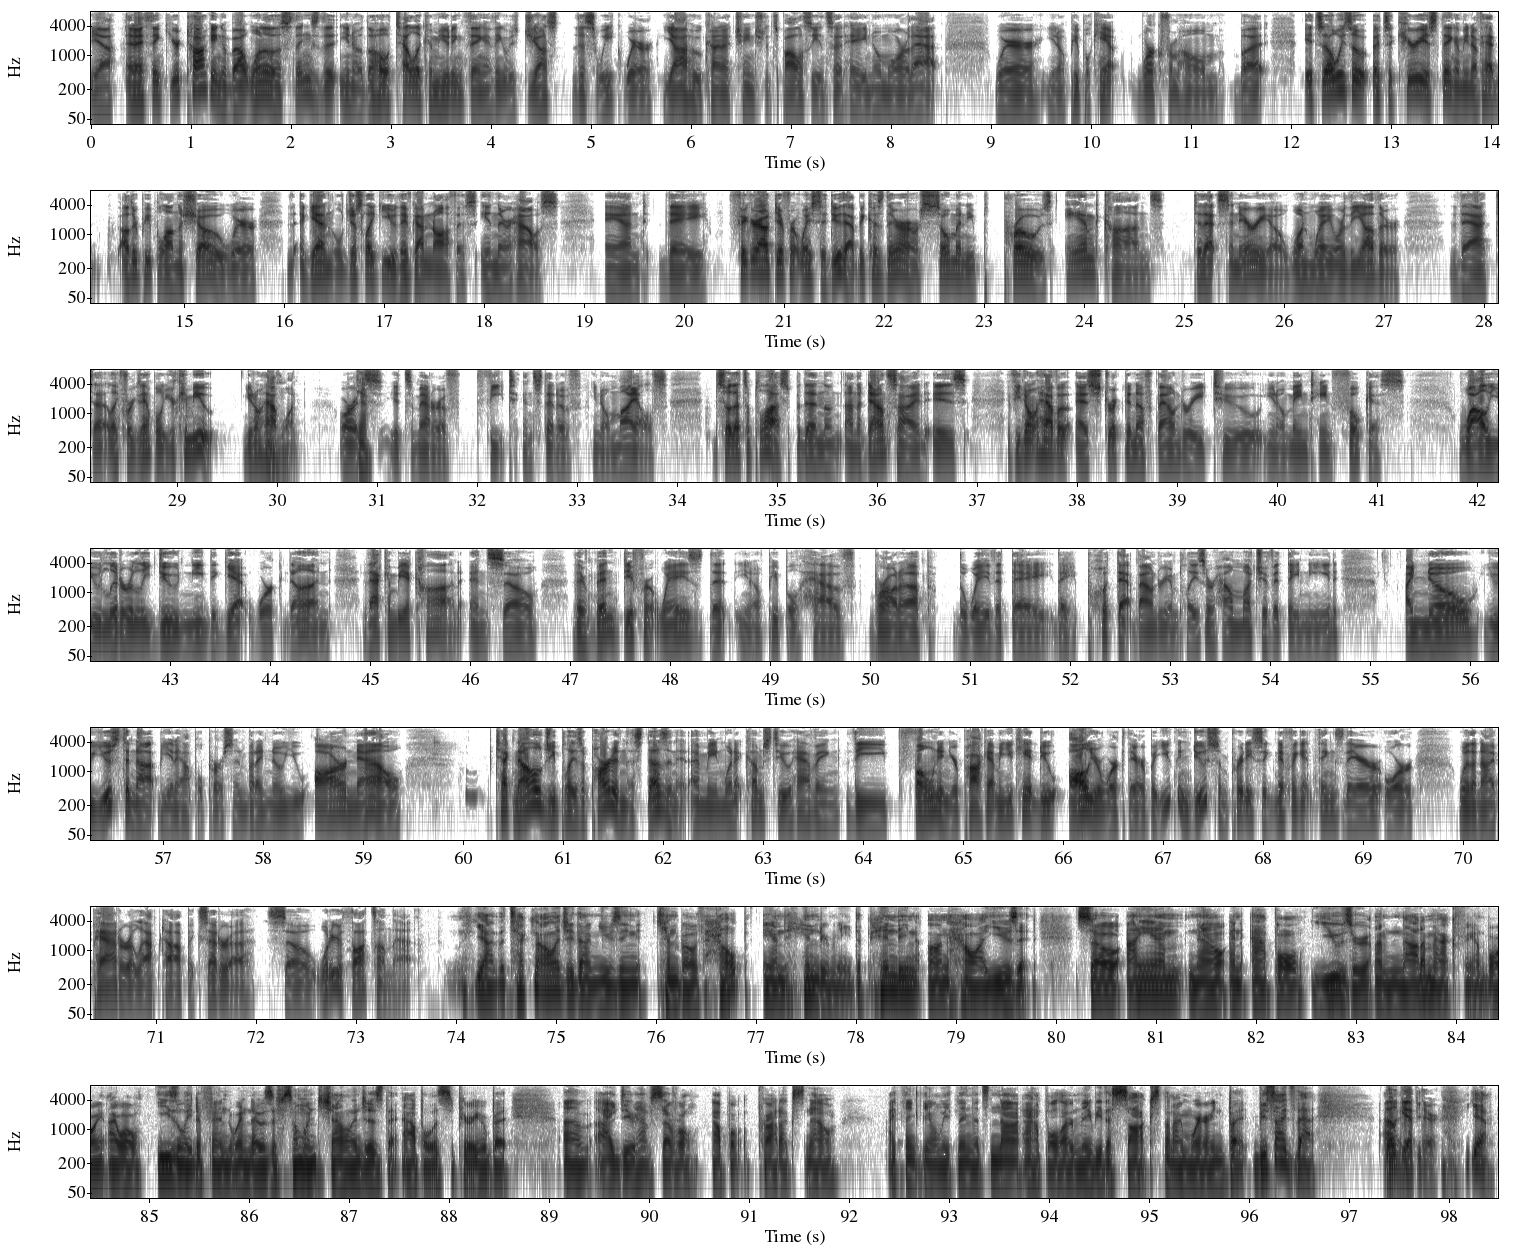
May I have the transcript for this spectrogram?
Yeah. And I think you're talking about one of those things that, you know, the whole telecommuting thing. I think it was just this week where Yahoo kind of changed its policy and said, hey, no more of that. Where you know people can't work from home, but it's always a it's a curious thing. I mean, I've had other people on the show where, again, just like you, they've got an office in their house, and they figure out different ways to do that because there are so many pros and cons to that scenario, one way or the other. That, uh, like for example, your commute you don't have mm-hmm. one, or it's yeah. it's a matter of feet instead of you know miles. So that's a plus. But then the, on the downside is if you don't have a as strict enough boundary to you know maintain focus while you literally do need to get work done, that can be a con. And so there have been different ways that you know people have brought up the way that they they put that boundary in place or how much of it they need. I know you used to not be an Apple person, but I know you are now. Technology plays a part in this, doesn't it? I mean, when it comes to having the phone in your pocket, I mean, you can't do all your work there, but you can do some pretty significant things there or with an iPad or a laptop, etc. So, what are your thoughts on that? Yeah, the technology that I'm using can both help and hinder me depending on how I use it. So I am now an Apple user. I'm not a Mac fanboy. I will easily defend Windows if someone challenges that Apple is superior, but um, I do have several Apple products now. I think the only thing that's not Apple are maybe the socks that I'm wearing. But besides that, They'll uh, get there. Yeah.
